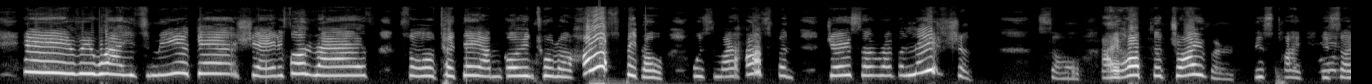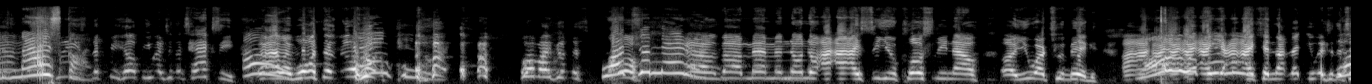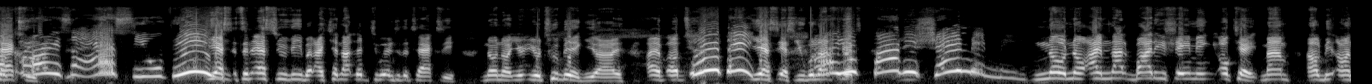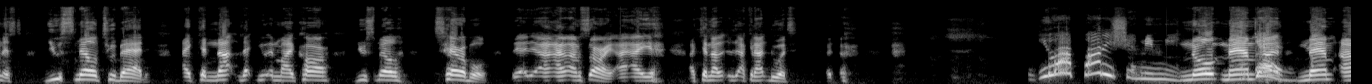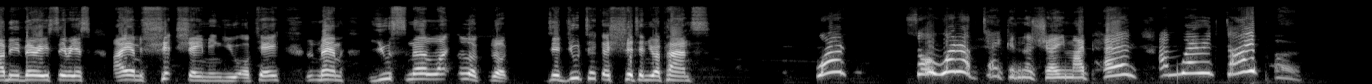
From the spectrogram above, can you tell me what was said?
Hey everyone, it's me again, Shanny for Life. So today I'm going to the hospital with my husband, Jason Revelation. So I hope the driver this time is Oh, a nice please, guy. Let me help you into the taxi. Oh, I, I want the. Thank you. Oh my goodness. What's Oh, the Uh, matter? uh, ma'am, no, no, I, I- see you closely now. Uh, you are too big. I, I- No, I, I, I. I, cannot let you into the Your taxi. car is an SUV. Yes, it's an SUV, but I cannot let you into the taxi. No, no, you're, you're too big. You, I, I have up. Too big. Yes, yes, you will not Are you body shaming me? No, no, I'm not body shaming. Okay, ma'am, I'll be honest. You smell too bad. I cannot let you in my car. You smell terrible. I, am sorry. I, I, I cannot, I cannot do it. You are body shaming me. No, ma'am, I, ma'am, I'll be very serious. I am shit shaming you, okay? Ma'am, you smell like. Look, look. Did you take a shit in your pants? What? So what? I'm taking a shit in my pants. I'm wearing diaper.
